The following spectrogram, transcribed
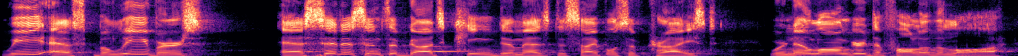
we as believers, as citizens of God's kingdom, as disciples of Christ, we're no longer to follow the law.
